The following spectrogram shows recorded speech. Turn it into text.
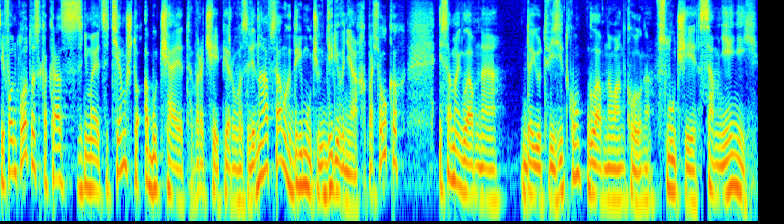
И фонд «Лотос» как раз занимается тем, что обучает врачей первого звена в самых дремучих деревнях, поселках. И самое главное, дают визитку главного онколога. В случае сомнений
